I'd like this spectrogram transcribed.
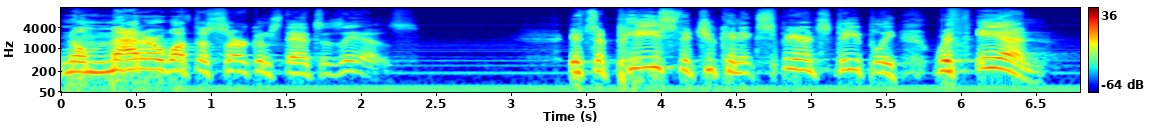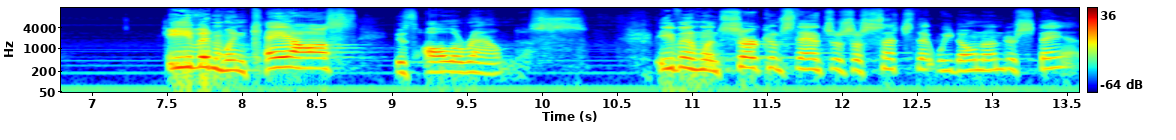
no matter what the circumstances is. It's a peace that you can experience deeply within, even when chaos is all around us, even when circumstances are such that we don't understand.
